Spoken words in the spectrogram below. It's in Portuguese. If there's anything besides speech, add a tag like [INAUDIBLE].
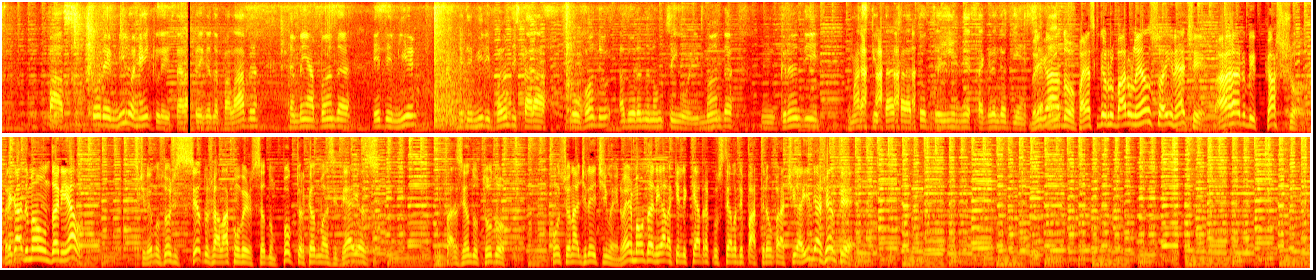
pastor Emílio Henkley estará pregando a palavra. Também a banda Edemir, Edemir e Banda estará louvando, adorando o nome do Senhor. E manda um grande masquetar para todos aí nessa grande audiência. Obrigado. Parece que derrubaram o lenço aí, né, Tchê? Barbicacho. Obrigado, irmão Daniel. Estivemos hoje cedo já lá conversando um pouco, trocando umas ideias e fazendo tudo funcionar direitinho aí. Não é, irmão Daniel, aquele quebra-costela de patrão pra ti aí, minha gente?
